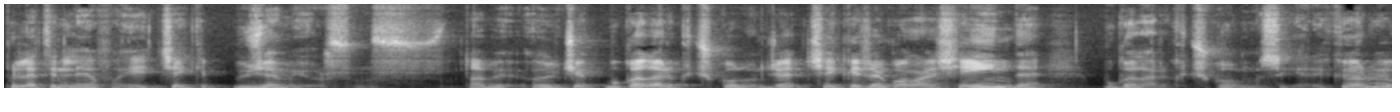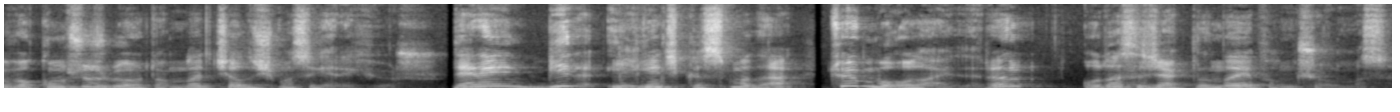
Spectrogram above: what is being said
platin levhayı çekip büzemiyorsunuz. Tabi ölçek bu kadar küçük olunca çekecek olan şeyin de bu kadar küçük olması gerekiyor ve vakumsuz bir ortamda çalışması gerekiyor. Deneyin bir ilginç kısmı da tüm bu olayların oda sıcaklığında yapılmış olması.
